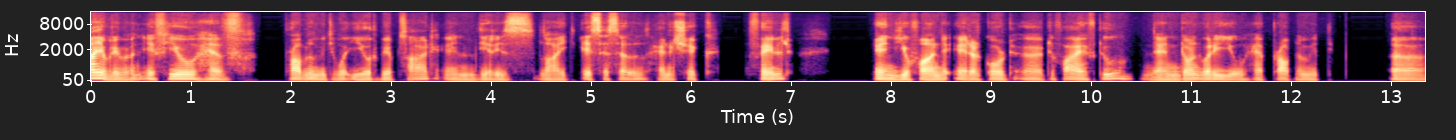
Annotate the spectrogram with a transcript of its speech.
Hi everyone, if you have problem with your, website and there is like SSL handshake failed and you find error code uh, 252, then don't worry, you have problem with uh,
